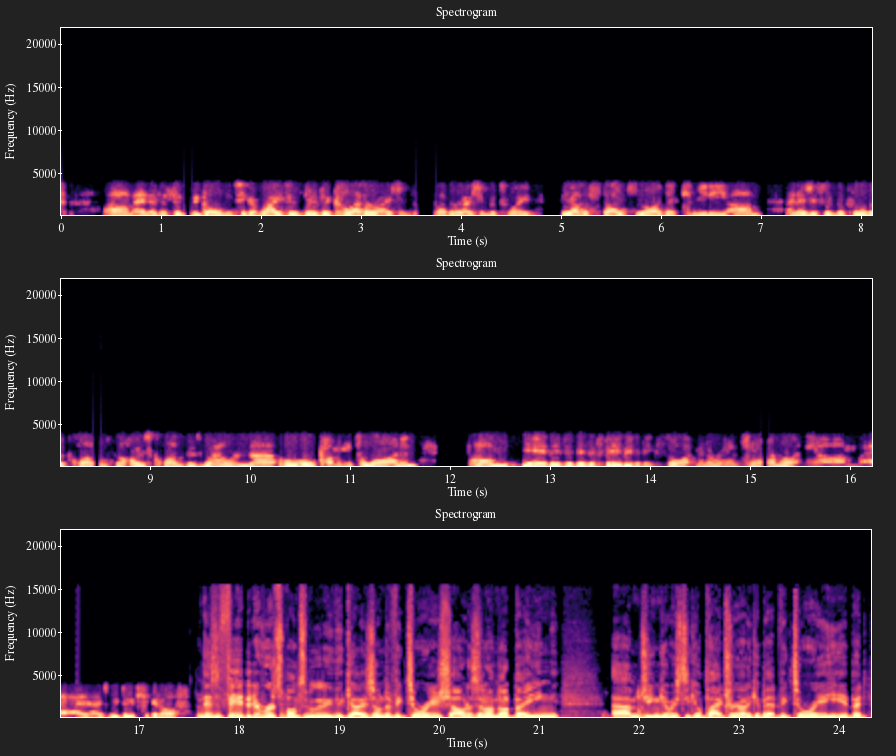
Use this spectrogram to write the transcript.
Um, and as I said, the golden ticket races, but it's a collaboration, it's a collaboration between the other states, the IDEC committee, um, and as you said before, the clubs, the host clubs as well, and uh, all, all, coming into line. And um, yeah, there's a, there's a fair bit of excitement around town right now um, as, we do kick it off. There's a fair bit of responsibility that goes onto Victoria's shoulders, and I'm not being um, jingoistic or patriotic about Victoria here, but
